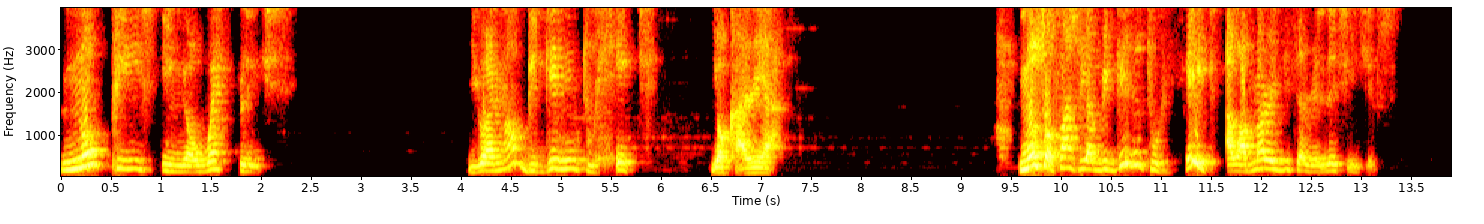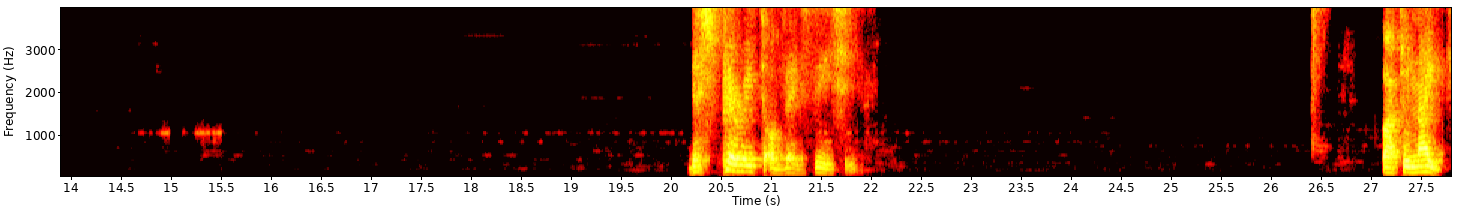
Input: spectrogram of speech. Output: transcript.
no peace in your workplace. You are now beginning to hate your career. Most of us, we are beginning to hate our marriages and relationships. The spirit of vexation. But tonight,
